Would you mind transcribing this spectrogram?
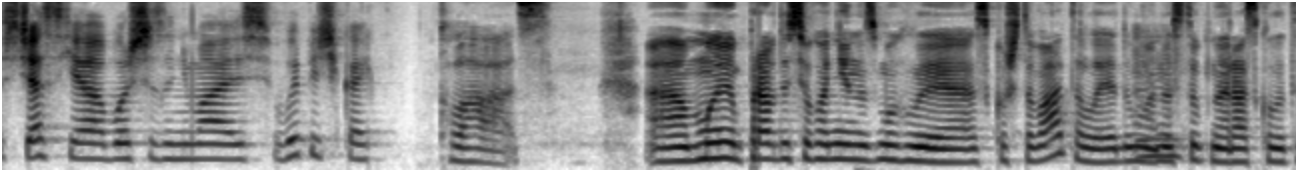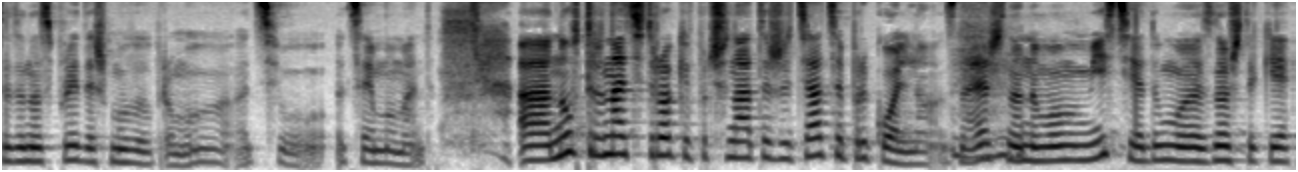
Сейчас я больше занимаюсь выпечкой. Класс. Е, ми, правда, сьогодні не змогли скуштувати, але я думаю, mm-hmm. наступний раз, коли ти до нас прийдеш, ми виправимо цю, цей момент. А, е, ну, в 13 років починати життя це прикольно. Знаєш, mm-hmm. на новому місці. Я думаю, знову ж таки,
